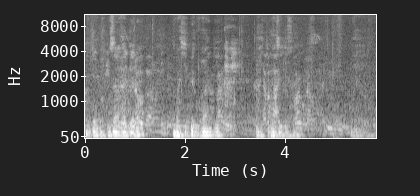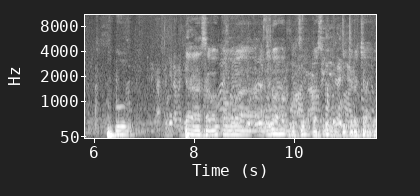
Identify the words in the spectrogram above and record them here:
tugomba kuzahagera tubashyike iruhande nta kibazo gihari ubwo byasaba aba niba bahagurutse basubire mu cyicaro cyabo.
